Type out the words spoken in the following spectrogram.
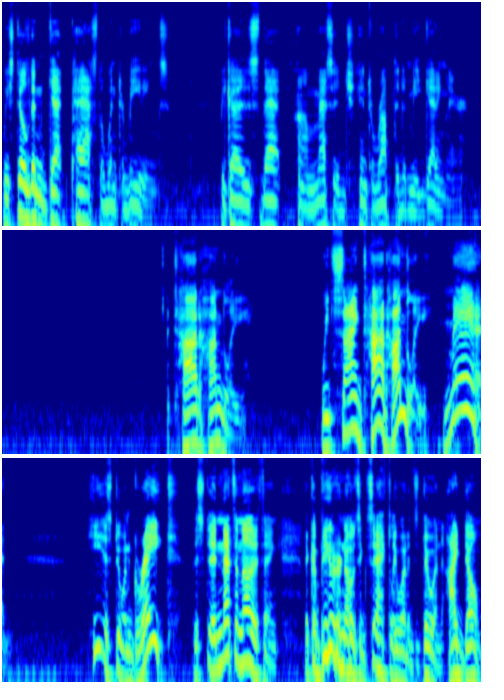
we still didn't get past the winter meetings because that um, message interrupted me getting there. Todd Hundley. We signed Todd Hundley. Man, he is doing great. This, and that's another thing. The computer knows exactly what it's doing. I don't.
